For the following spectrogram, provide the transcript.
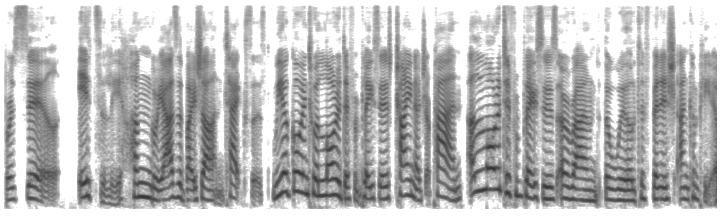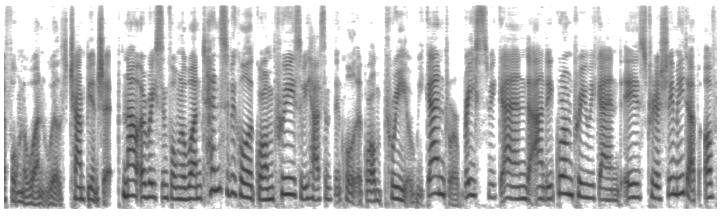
Brazil, Italy, Hungary, Azerbaijan, Texas. We are going to a lot of different places, China, Japan, a lot of different places around the world to finish and complete a Formula One World Championship. Now, a race in Formula One tends to be called a Grand Prix, so we have something called a Grand Prix weekend or a race weekend, and a Grand Prix weekend is traditionally made up of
